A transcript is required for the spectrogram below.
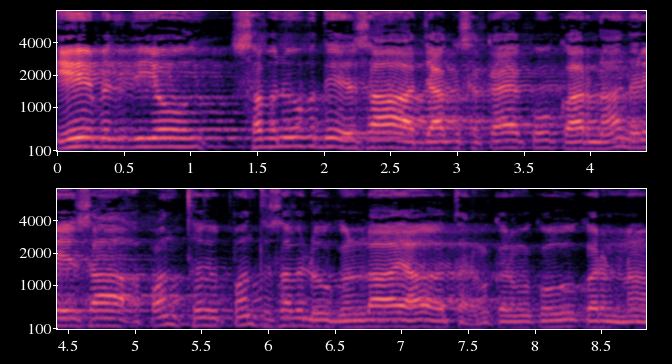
ਏ ਬਿਦਿਓ ਸਭਨ ਉਪਦੇਸਾ, ਜਗ ਸਕੈ ਕੋ ਕਰ ਨਾ ਨਰੇਸਾ, ਪੰਥ ਪੰਥ ਸਭ ਲੋਗਨ ਲਾਇਆ, ਧਰਮ ਕਰਮ ਕੋ ਕਰਨ ਨਾ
